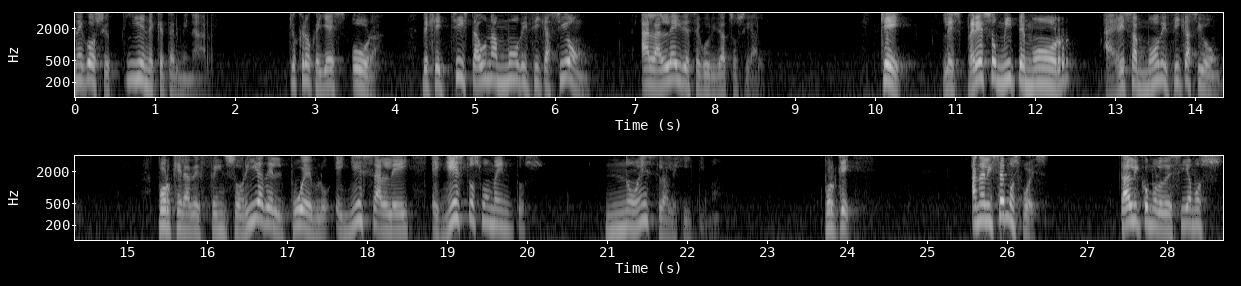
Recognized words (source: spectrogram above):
negocio tiene que terminar. Yo creo que ya es hora de que exista una modificación a la ley de seguridad social. Que le expreso mi temor a esa modificación porque la Defensoría del Pueblo en esa ley, en estos momentos, no es la legítima. Porque analicemos pues, tal y como lo decíamos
